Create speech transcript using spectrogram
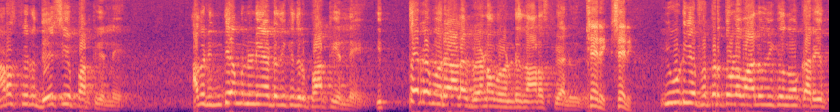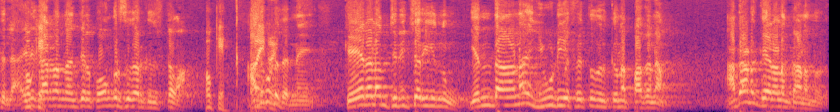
ആർ എസ് പി ഒരു ദേശീയ പാർട്ടിയല്ലേ? അവർ ഇന്ത്യ മുന്നണിയായിട്ട് നിൽക്കുന്ന ഒരു പാർട്ടിയല്ലേ? ഇത്തരം ഒരാളെ വേണോ വേണ്ടെന്ന് ആർ എസ് പി ആലോചിക്കും. യു ഡി എഫ് എത്രത്തോളം ആലോചിക്കും നമുക്ക് അറിയത്തില്ല അതിന് കാരണം എന്താ വെച്ചാൽ കോൺഗ്രസ്സുകാർക്ക് ഇഷ്ടമാണ്. ഓക്കെ അതുകൊണ്ട് തന്നെ കേരളം തിരിച്ചറിയുന്നു. എന്താണ് യു ഡി എഫ് എത്തി നിൽക്കുന്ന പതനം? അതാണ് കേരളം കാണുന്നത്.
